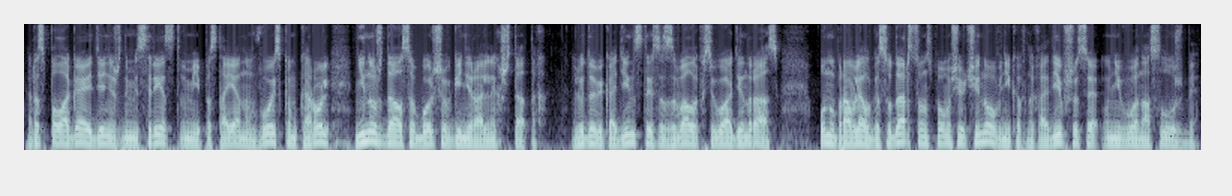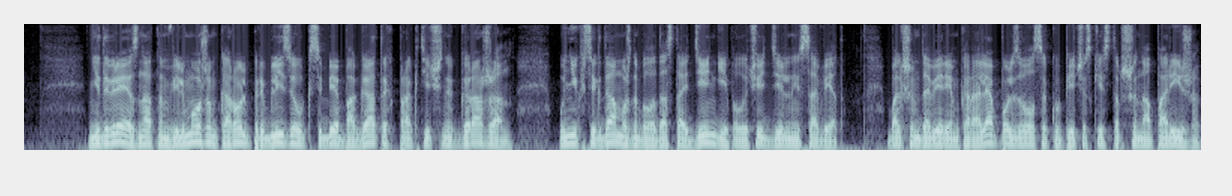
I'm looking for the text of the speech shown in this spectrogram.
Располагая денежными средствами и постоянным войском, король не нуждался больше в генеральных штатах. Людовик XI созывал их всего один раз. Он управлял государством с помощью чиновников, находившихся у него на службе. Не доверяя знатным вельможам, король приблизил к себе богатых, практичных горожан. У них всегда можно было достать деньги и получить дельный совет. Большим доверием короля пользовался купеческий старшина Парижа.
